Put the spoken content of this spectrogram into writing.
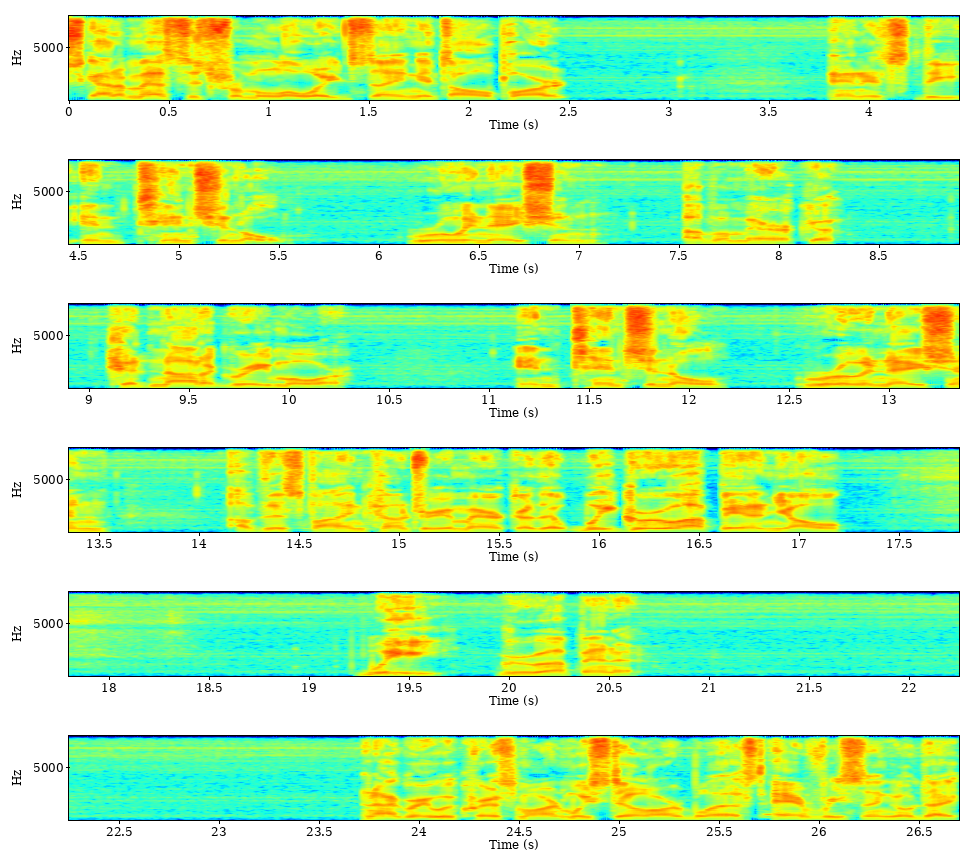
Just got a message from Lloyd saying it's all part, and it's the intentional ruination of America. Could not agree more. Intentional ruination of this fine country, America, that we grew up in, y'all. We grew up in it. And I agree with Chris Martin. We still are blessed every single day.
